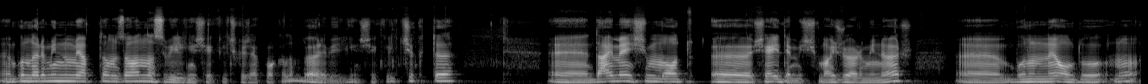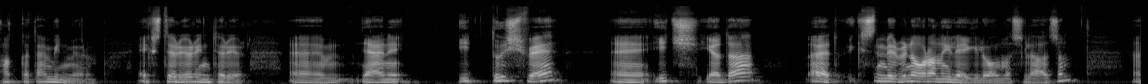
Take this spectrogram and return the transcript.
E, bunları minimum yaptığımız zaman nasıl bir ilginç şekil çıkacak bakalım. Böyle bir ilginç şekil çıktı. E, dimension mod e, şey demiş majör minör. Bunun ne olduğunu hakikaten bilmiyorum. Exterior interior. Yani iç, dış ve iç ya da evet ikisinin birbirine oranı ile ilgili olması lazım. E,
